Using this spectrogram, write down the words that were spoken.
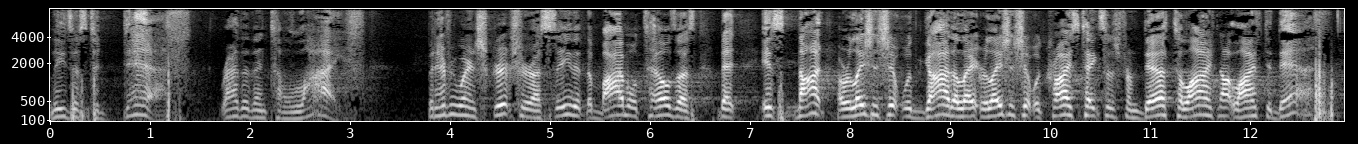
leads us to death rather than to life. But everywhere in Scripture, I see that the Bible tells us that it's not a relationship with God, a relationship with Christ takes us from death to life, not life to death.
